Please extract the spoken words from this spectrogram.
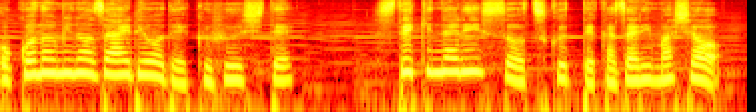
お好みの材料で工夫して素敵なリースを作って飾りましょう。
